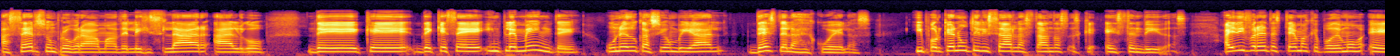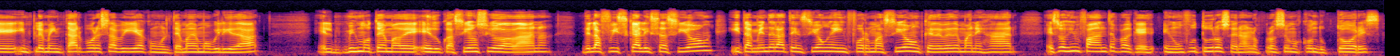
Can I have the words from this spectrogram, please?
hacerse un programa, de legislar algo, de que, de que se implemente una educación vial desde las escuelas. ¿Y por qué no utilizar las tandas extendidas? Hay diferentes temas que podemos eh, implementar por esa vía, como el tema de movilidad, el mismo tema de educación ciudadana, de la fiscalización y también de la atención e información que debe de manejar esos infantes para que en un futuro serán los próximos conductores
